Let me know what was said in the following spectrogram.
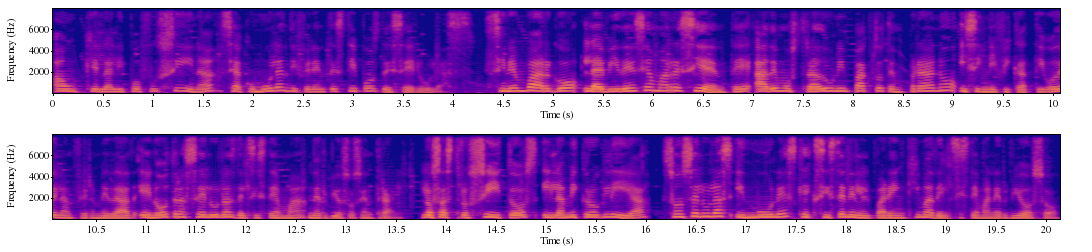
aunque la lipofusina se acumula en diferentes tipos de células. Sin embargo, la evidencia más reciente ha demostrado un impacto temprano y significativo de la enfermedad en otras células del sistema nervioso central. Los astrocitos y la microglía son células inmunes que existen en el parénquima del sistema nervioso.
